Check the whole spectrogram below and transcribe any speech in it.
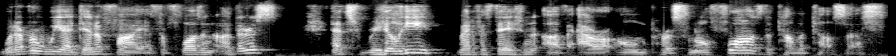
Whatever we identify as the flaws in others, that's really manifestation of our own personal flaws, the Talmud tells us.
